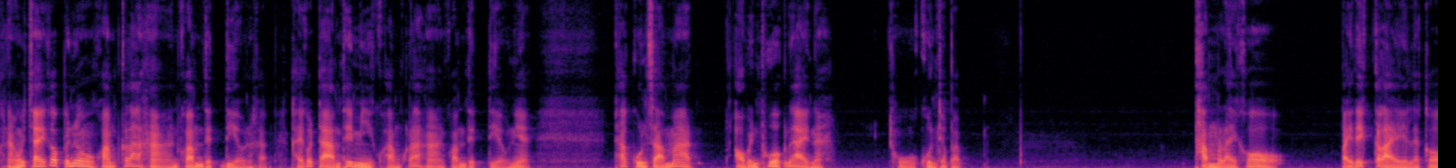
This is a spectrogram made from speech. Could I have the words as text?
ขนาดหัวใจก็เป็นเรื่องของความกล้าหาญความเด็ดเดี่ยวนะครับ ใครก็ตามที่มีความกล้าหาญความเด็ดเดี่ยวเนี่ย ถ้าคุณสามารถเอาเป็นพวกได้นะ โห คุณจะแบบทำอะไรก็ไปได้ไกลแล้วก็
